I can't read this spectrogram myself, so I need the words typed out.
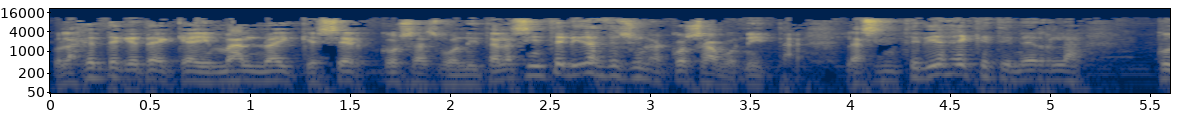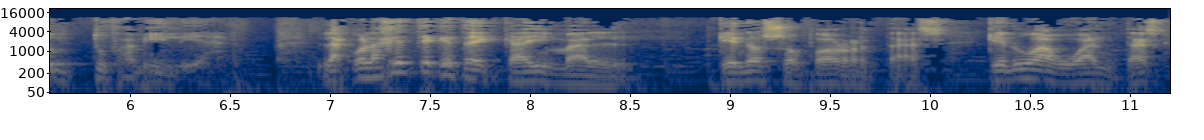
Con la gente que te cae mal no hay que ser cosas bonitas. La sinceridad es una cosa bonita. La sinceridad hay que tenerla con tu familia. La, con la gente que te cae mal, que no soportas, que no aguantas,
